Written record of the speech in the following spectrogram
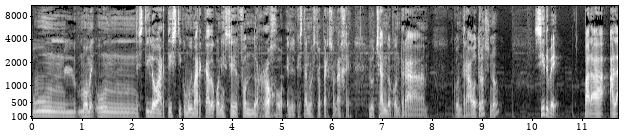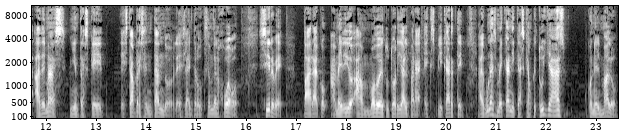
un, estilo artístico muy marcado con ese fondo rojo en el que está nuestro personaje luchando contra, contra otros, ¿no? Sirve para, además, mientras que está presentando, es la introducción del juego, sirve para, a medio, a modo de tutorial para explicarte algunas mecánicas que aunque tú ya has con el malo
